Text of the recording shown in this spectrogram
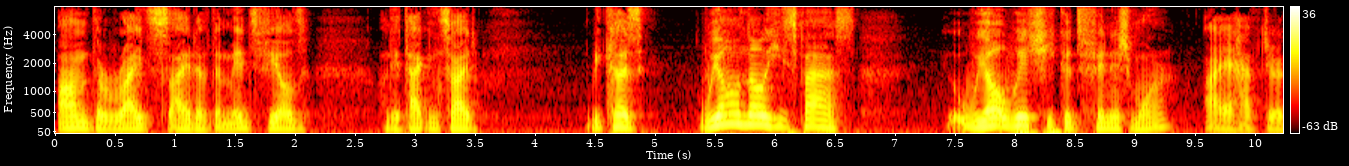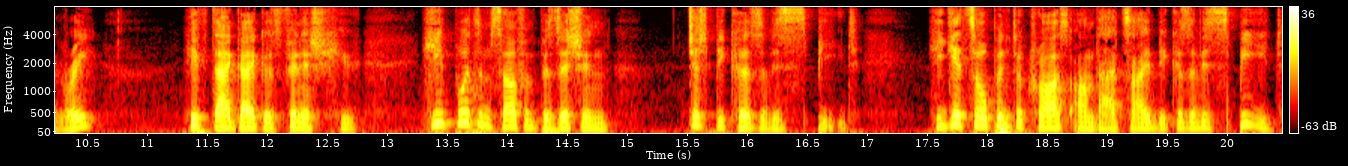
on the right side of the midfield, on the attacking side, because we all know he's fast. We all wish he could finish more. I have to agree. If that guy could finish, he, he puts himself in position just because of his speed. He gets open to cross on that side because of his speed.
